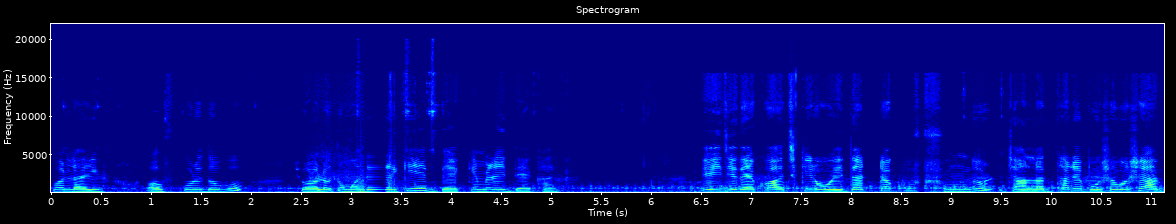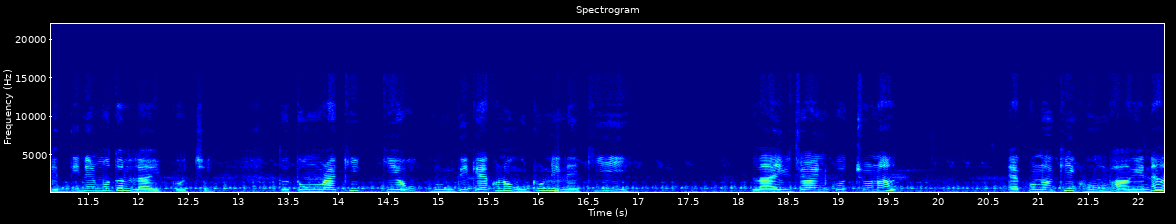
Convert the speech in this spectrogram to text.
পর লাইভ অফ করে দেবো। চলো তোমাদেরকে ব্যাক ক্যামেরায় দেখায়। এই যে দেখো, আজকের ওয়েদারটা খুব সুন্দর। জানলার ধারে বসে বসে আগের দিনের মতন লাইভ করছি। তো তোমরা কি কেউ ঘুম থেকে এখনও উঠুনি নাকি? লাইভ জয়েন করছ না? এখনও কি ঘুম ভাঙে না?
